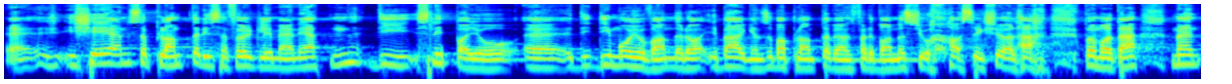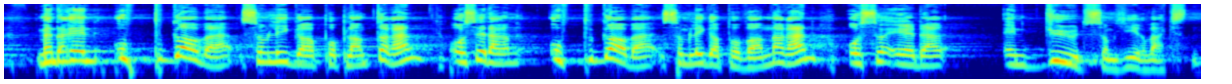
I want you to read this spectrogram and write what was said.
Eh, I Skien så planter de selvfølgelig menigheten. De jo, eh, de, de, må jo vanne. da. I Bergen så bare planter vi den, for det vannes jo av seg sjøl her. på en måte. Men, men det er en oppgave som ligger på planteren, og så er det en oppgave som ligger på vanneren, og så er det en Gud som gir veksten.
